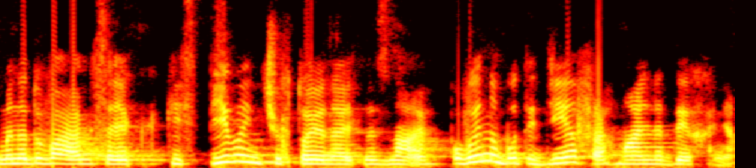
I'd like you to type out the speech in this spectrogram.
Ми надуваємося як якийсь півень, чи хто я навіть не знаю. Повинно бути діафрагмальне дихання.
